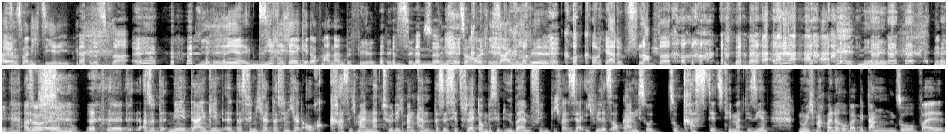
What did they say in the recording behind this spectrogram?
also es war nicht Siri. Alles klar. Siri, rea Siri reagiert auf einen anderen Befehl. Den, den kann ich jetzt so häufig sagen, wie ich will. Komm, komm her, du Schlampe. nee, nee, nee. Also, ähm, äh, also nee, dahingehend, äh, das finde ich halt, das finde ich halt auch krass. Ich meine, natürlich, man kann, das ist jetzt vielleicht auch ein bisschen überempfindlich, was ich sage. Ich will es auch gar nicht so so krass jetzt thematisieren. Nur ich mache mir darüber Gedanken, so, weil,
